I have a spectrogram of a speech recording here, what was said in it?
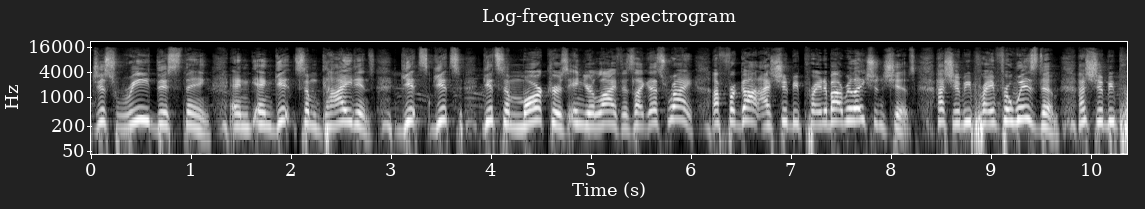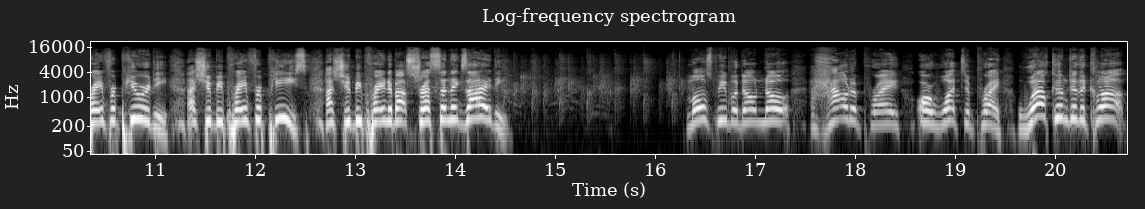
Just read this thing and, and get some guidance, get, get, get some markers in your life. It's like, that's right. I forgot. I should be praying about relationships. I should be praying for wisdom. I should be praying for purity. I should be praying for peace. I should be praying about stress and anxiety. Most people don't know how to pray or what to pray. Welcome to the club.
